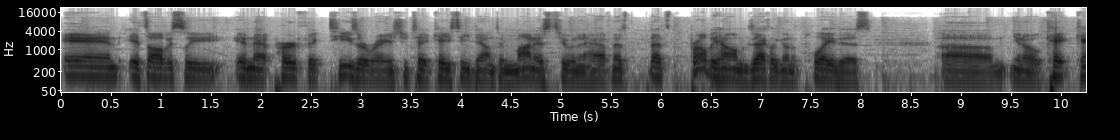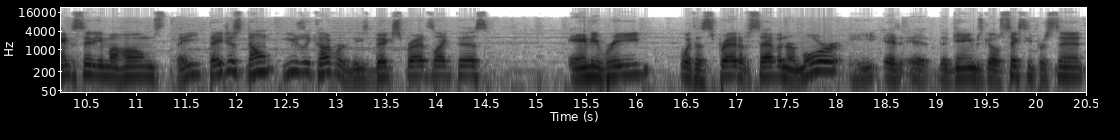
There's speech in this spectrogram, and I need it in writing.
And it's obviously in that perfect teaser range to take KC down to minus two and a half. And that's that's probably how I'm exactly going to play this. Um, you know, K- Kansas City and Mahomes, they they just don't usually cover these big spreads like this. Andy Reid with a spread of seven or more, he it, it, the games go sixty percent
